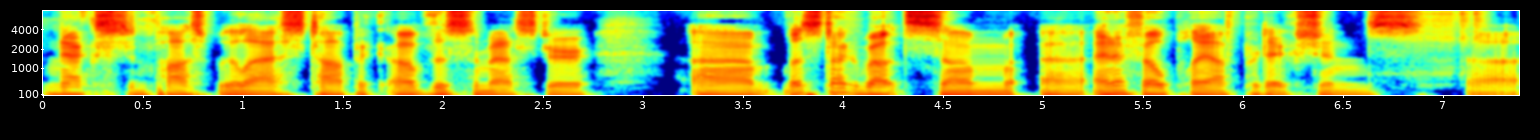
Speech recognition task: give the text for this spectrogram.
next and possibly last topic of the semester, um, let's talk about some uh, NFL playoff predictions uh,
